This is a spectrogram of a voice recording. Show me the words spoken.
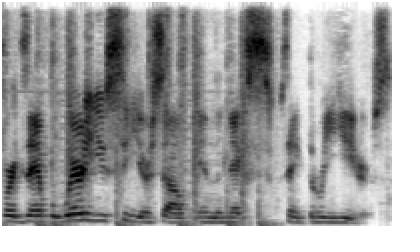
for example, where do you see yourself in the next, say, three years?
